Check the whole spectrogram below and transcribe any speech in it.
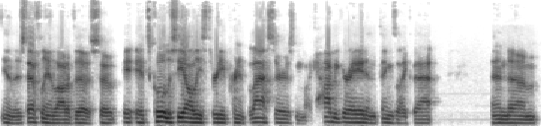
you know, there's definitely a lot of those. So it, it's cool to see all these 3D printed blasters and like hobby grade and things like that. And, um,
